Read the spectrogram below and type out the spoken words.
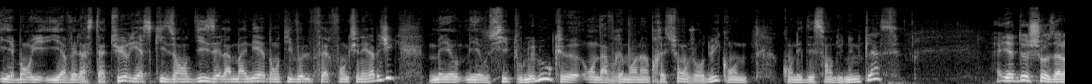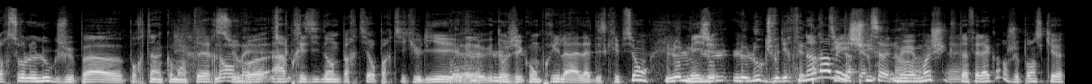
il y, a, bon, il y avait la stature, il y a ce qu'ils en disent et la manière dont ils veulent faire fonctionner la Belgique, mais, mais aussi tout le look. On a vraiment l'impression aujourd'hui qu'on qu'on est descendu d'une classe. Il y a deux choses. Alors sur le look, je vais pas euh, porter un commentaire sur euh, un président de parti en particulier euh, dont j'ai compris la, la description. Le, mais le, look, je veux dire, fait non, partie non, mais de la personne. Mais hein. moi, je suis tout à fait d'accord. Je pense que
